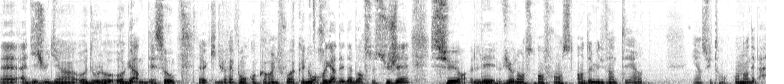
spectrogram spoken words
a dit Julien Audoul au, garde des Sceaux, qui lui répond encore une fois que non. Regardez d'abord ce sujet sur les violences en France en 2021 et ensuite on, en débat.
